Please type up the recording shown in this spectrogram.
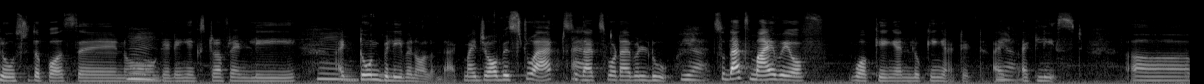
close to the person or Hmm. getting extra friendly. I don't believe in all of that. My job is to act, so Act. that's what I will do. Yeah. So that's my way of working and looking at it, I, Yeah. at least. Uh,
